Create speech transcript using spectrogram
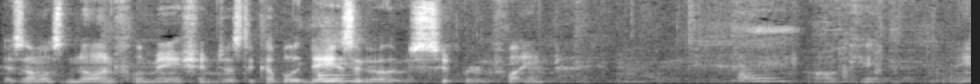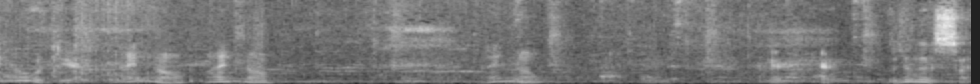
There's almost no inflammation. Just a couple of days ago, that was super inflamed. Okay. I know, dear. I know. I know. I know. Here, here. Look at this side.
